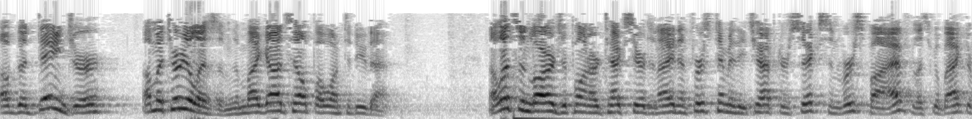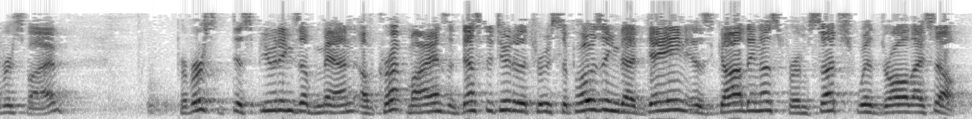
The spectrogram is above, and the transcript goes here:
of the danger of materialism. And by God's help, I want to do that. Now let's enlarge upon our text here tonight in 1 Timothy chapter 6 and verse 5. Let's go back to verse 5. Perverse disputings of men of corrupt minds and destitute of the truth, supposing that gain is godliness, from such withdraw thyself.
